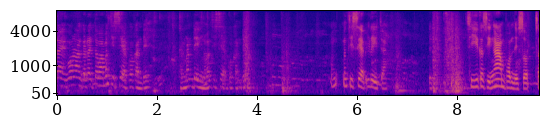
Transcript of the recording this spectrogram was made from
ล่ ก็ได้ว่าล่างก็ได้แต่ว่ามันสิแสบกว่ากันเด้คันมันเด้งนะมันสิแสบกว่ากันเด้มันมันสิแสบอีหลีจ้ะสีก็สีงามพร้อมในสดใส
